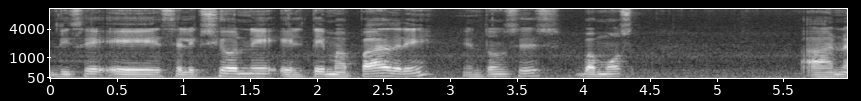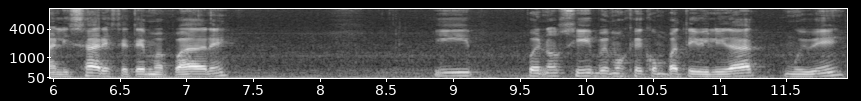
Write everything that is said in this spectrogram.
Dice eh, seleccione el tema padre. Entonces vamos a analizar este tema padre. Y bueno si vemos que hay compatibilidad muy bien.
